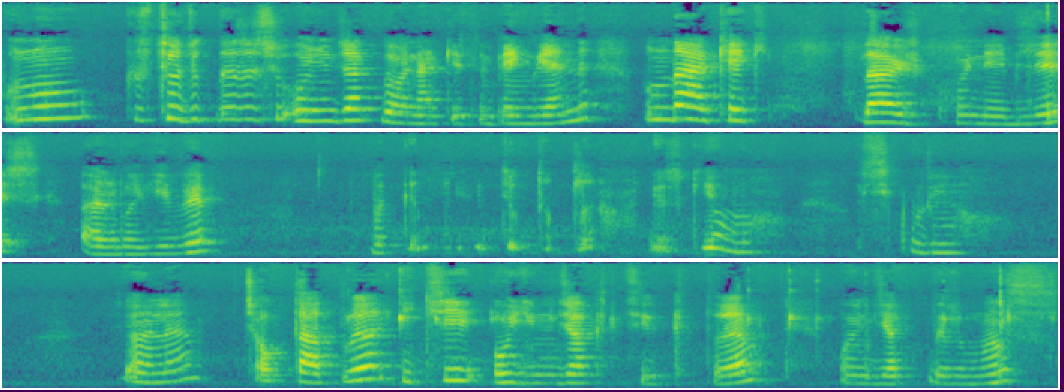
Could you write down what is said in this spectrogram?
Bunu kız çocukları şu oyuncakla oynar kesin penguenle. Bunu da erkekler oynayabilir. Araba gibi. Bakın çok tatlı. Gözüküyor mu? Işık vuruyor. Şöyle çok tatlı iki oyuncak çıktı. Oyuncaklarımız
